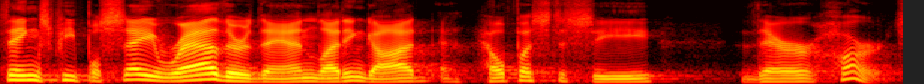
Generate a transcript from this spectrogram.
things people say, rather than letting God help us to see their heart.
